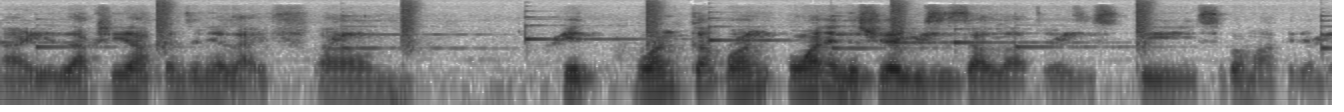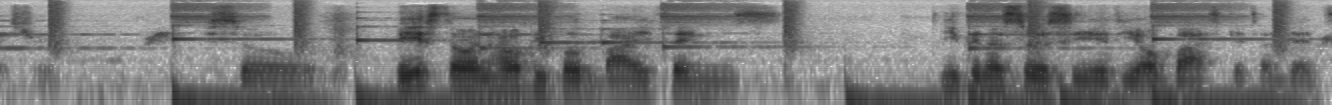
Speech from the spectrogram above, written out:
uh, it actually happens in your life. Um, it one, one one industry that uses a lot is the supermarket industry. So based on how people buy things, you can associate your basket of goods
